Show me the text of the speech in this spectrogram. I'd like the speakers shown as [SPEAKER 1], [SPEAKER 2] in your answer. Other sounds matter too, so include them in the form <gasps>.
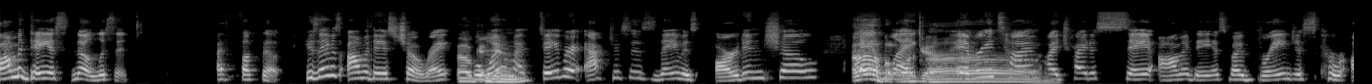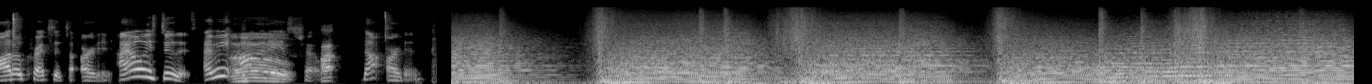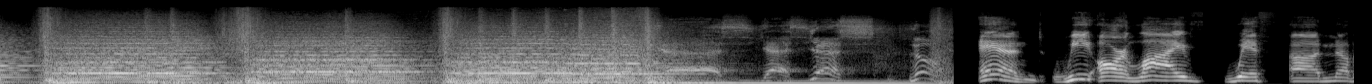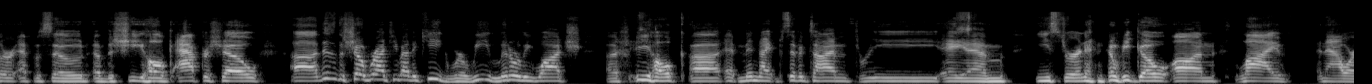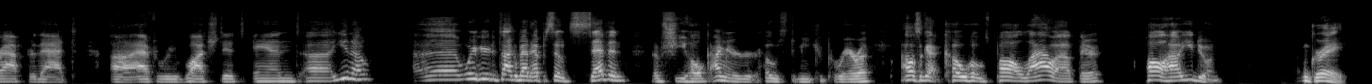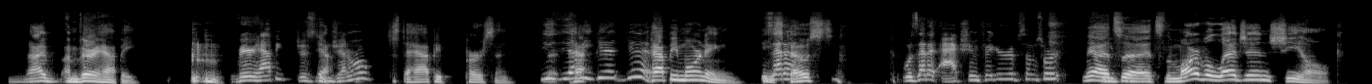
[SPEAKER 1] Amadeus. No, listen, I fucked up. His name is Amadeus Cho, right?
[SPEAKER 2] Okay.
[SPEAKER 1] But one of my favorite actresses' name is Arden Cho.
[SPEAKER 2] Oh,
[SPEAKER 1] and like
[SPEAKER 2] okay.
[SPEAKER 1] every oh. time
[SPEAKER 3] Oh.
[SPEAKER 1] I try to say Amadeus, my brain just cor- auto corrects it to Arden. I always do this. I mean
[SPEAKER 2] Oh,
[SPEAKER 1] Amadeus Cho,
[SPEAKER 3] I-
[SPEAKER 1] not Arden.
[SPEAKER 2] And we are live with another episode of the She Hulk After Show. Uh, this is the show brought to you by the Keeg, where we literally watch uh, She Hulk uh, at midnight Pacific time, 3 a.m. Eastern, <laughs> and then we go on live an hour after that, uh, after we've watched it. And, uh, you know, uh, we're here to talk about episode seven of She Hulk. I'm your host, Dimithri Perera. I also got co host Paul Lao out there. Paul, how you doing?
[SPEAKER 3] I'm great. I, I'm very happy. <clears throat>
[SPEAKER 2] Very happy, just
[SPEAKER 3] Yeah.
[SPEAKER 2] in general.
[SPEAKER 3] Just a happy person.
[SPEAKER 2] You, I
[SPEAKER 3] Ha-
[SPEAKER 2] mean, yeah, yeah.
[SPEAKER 3] Happy morning,
[SPEAKER 2] Is
[SPEAKER 3] East
[SPEAKER 2] that a-
[SPEAKER 3] Coast. <laughs>
[SPEAKER 2] Was that an action figure of some sort?
[SPEAKER 3] Yeah, it's a uh, it's the Marvel Legend She-Hulk.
